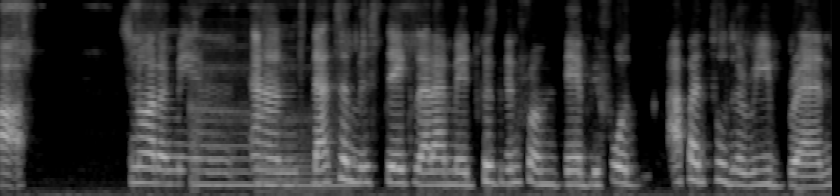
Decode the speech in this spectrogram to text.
half you know what i mean and that's a Oh. mistake that i made because then from there before up until the rebrand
